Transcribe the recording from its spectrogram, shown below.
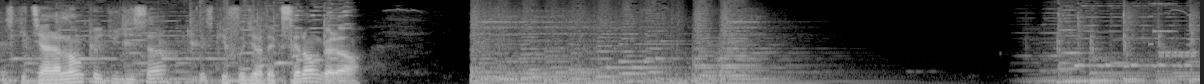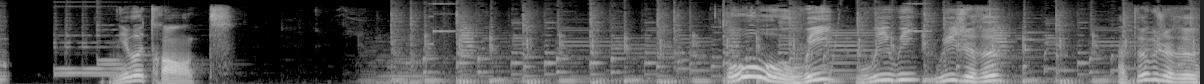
Est-ce qu'il tient la langue que tu dis ça? Qu'est-ce qu'il faut dire d'excellent alors? Niveau 30. Oh oui, oui, oui, oui, je veux. Un peu que je veux.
